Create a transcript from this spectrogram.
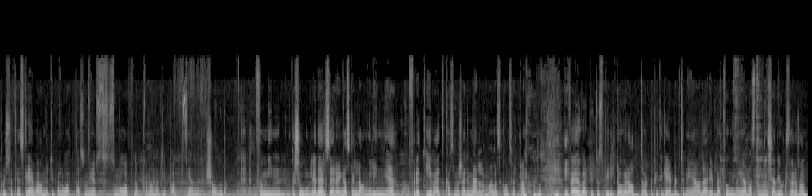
Pluss at jeg har skrevet andre typer låter som, gjør, som åpner opp for en annen type sceneshow. Da. For min personlige del så er det en ganske lang linje. For jeg vet hva som har skjedd imellom alle disse konsertene. For jeg har jo vært ute og spilt overalt og vært på Peter Gable-turné og der jeg ble tvunget å gjøre masse ting jeg ikke hadde gjort før. og sånn.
